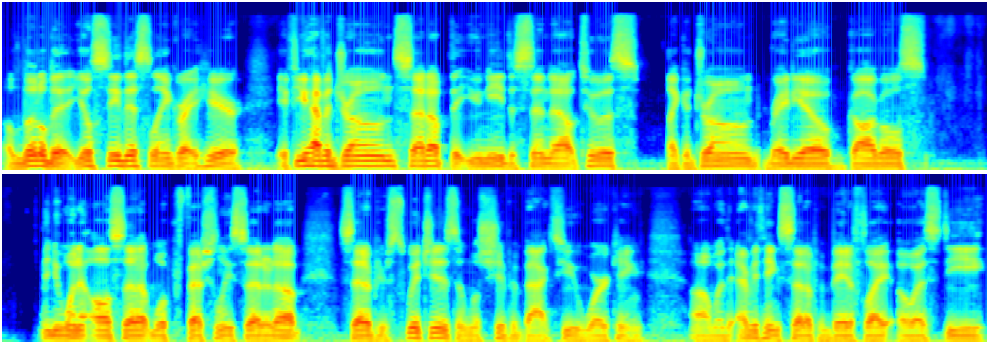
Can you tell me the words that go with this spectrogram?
a little bit, you'll see this link right here. If you have a drone setup that you need to send out to us, like a drone, radio, goggles, and you want it all set up, we'll professionally set it up, set up your switches, and we'll ship it back to you working uh, with everything set up in Betaflight, OSD,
